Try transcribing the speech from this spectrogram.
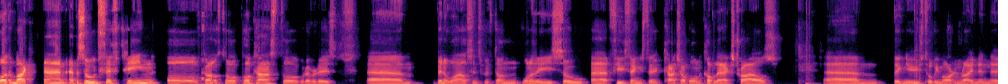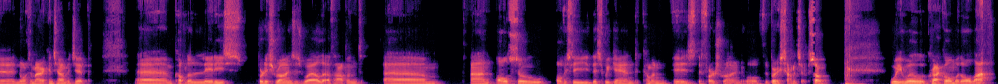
Welcome back. Um, episode 15 of Trials Talk podcast, vlog, whatever it is. Um, been a while since we've done one of these, so a uh, few things to catch up on. A couple of X trials. Um, big news: Toby Martyn riding in the North American Championship. Um, a couple of ladies British rounds as well that have happened. Um, and also, obviously, this weekend coming is the first round of the British Championship. So we will crack on with all that.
